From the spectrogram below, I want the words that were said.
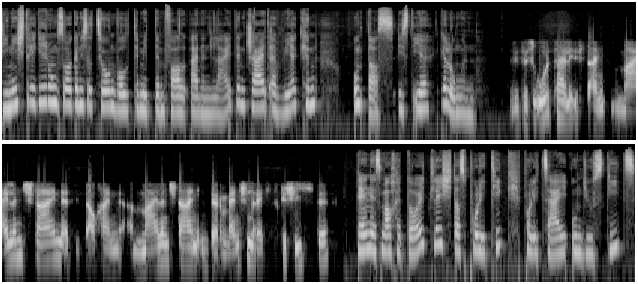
Die Nichtregierungsorganisation wollte mit dem Fall einen Leitentscheid erwirken und das ist ihr gelungen. Dieses Urteil ist ein Meilenstein. Es ist auch ein Meilenstein in der Menschenrechtsgeschichte. Denn es mache deutlich, dass Politik, Polizei und Justiz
